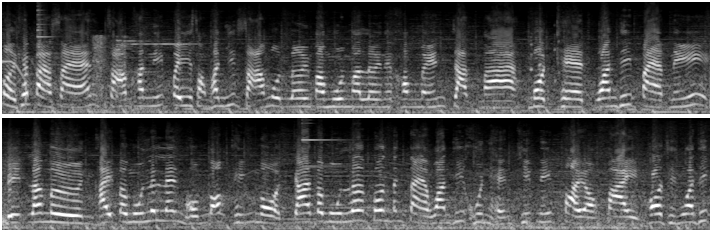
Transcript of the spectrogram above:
เปิดแค่8 0 0 0 0 0 3คันนี้ปี 2023 หมดเลย ประมูลมาเลยในคอมเมนต์จัดมา หมดเขตวันที่ 8 นี้ บิดละหมื่น ใครประมูลเล่นๆ ผมบล็อกทิ้งหมด การประมูลเริ่มต้นตั้งแต่วันที่คุณเห็นคลิปนี้ปล่อยออกไป พอถึงวันที่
